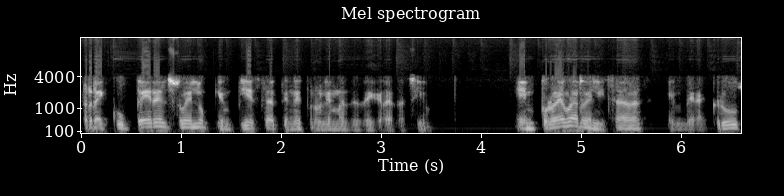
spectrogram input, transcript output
recupera el suelo que empieza a tener problemas de degradación. En pruebas realizadas en Veracruz,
